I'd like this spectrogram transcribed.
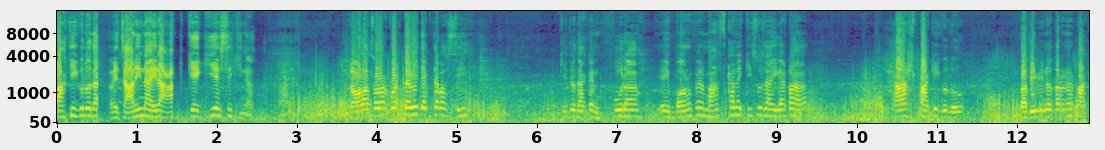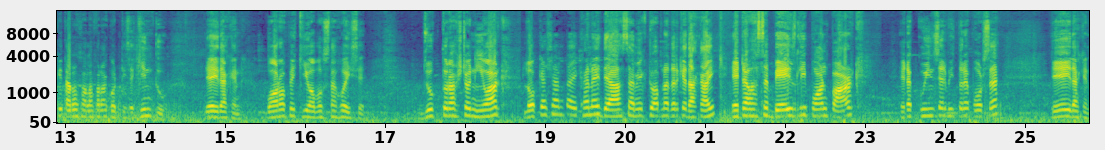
পাখিগুলো আমি জানি না এরা আটকে গিয়েছে কিনা। নড়াচড়া করতে আমি দেখতে পাচ্ছি। কিন্তু দেখেন, পুরা এই বরফের মাঝখানে কিছু জায়গাটা হাঁস পাখিগুলো বা বিভিন্ন ধরনের পাখি তারা চলাফেরা করতেছে। কিন্তু, এই দেখেন, বরফে কি অবস্থা হয়েছে। যুক্তরাষ্ট্র, নিউ ইয়র্ক, লোকেশনটা এখানেই দেওয়া আছে, আমি একটু আপনাদেরকে দেখাই। এটা হচ্ছে বেইজলি পন্ড পার্ক এটা কুইন্সের ভিতরে পড়ছে। এই দেখেন,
